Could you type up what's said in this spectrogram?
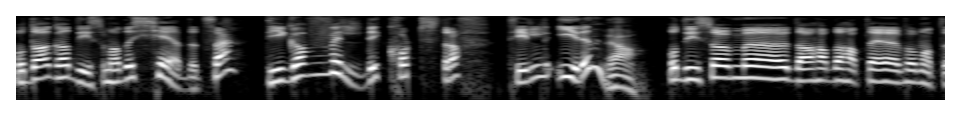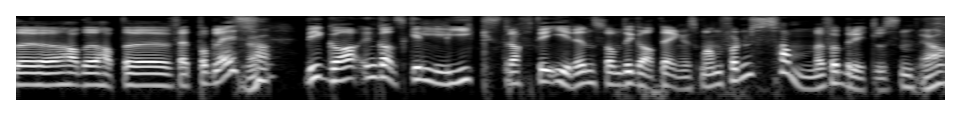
Og da ga de som hadde kjedet seg, de ga veldig kort straff til iren. Ja. Og de som eh, da hadde hatt det på en måte hadde hatt det fett på Blaze, Ja. de ga en ganske lik straff til iren som de ga til engelskmannen for den samme forbrytelsen. ja.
